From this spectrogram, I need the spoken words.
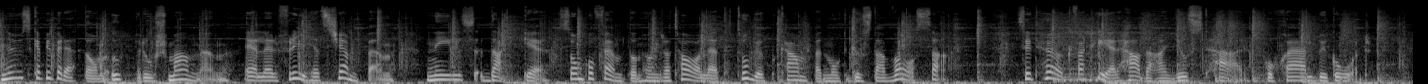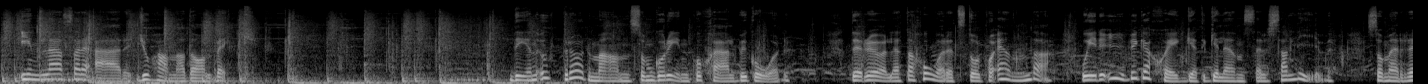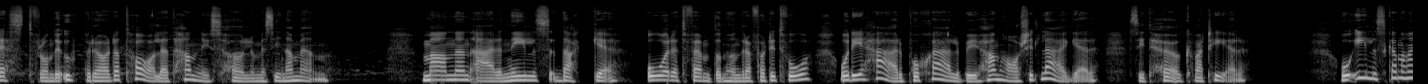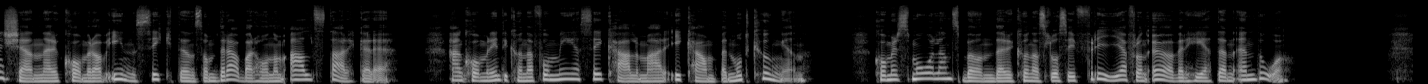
Nu ska vi berätta om upprorsmannen, eller frihetskämpen, Nils Dacke som på 1500-talet tog upp kampen mot Gustav Vasa. Sitt högkvarter hade han just här, på Skälby gård. Inläsare är Johanna Dahlbäck. Det är en upprörd man som går in på Skälby gård. Det rödlätta håret står på ända och i det yviga skägget glänser saliv som en rest från det upprörda talet han nyss höll med sina män. Mannen är Nils Dacke, året 1542 och det är här på Skälby han har sitt läger, sitt högkvarter. Och ilskan han känner kommer av insikten som drabbar honom allt starkare. Han kommer inte kunna få med sig Kalmar i kampen mot kungen. Kommer Smålands bönder kunna slå sig fria från överheten ändå?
